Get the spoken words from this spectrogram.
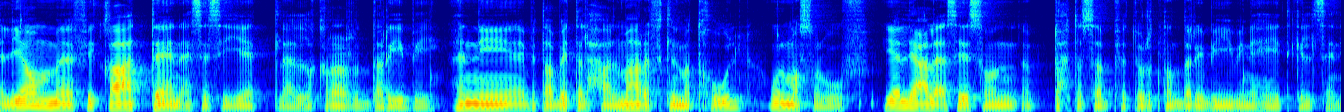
اليوم في قاعدتين أساسيات للإقرار الضريبي. هني بطبيعة الحال معرفة المدخول والمصروف يلي على أساسهم بتحتسب فاتورتنا الضريبية بنهاية كل سنة.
